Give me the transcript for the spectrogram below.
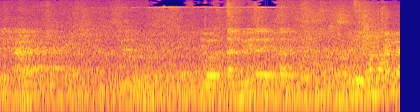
दिखाया जो तनवीर है सब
